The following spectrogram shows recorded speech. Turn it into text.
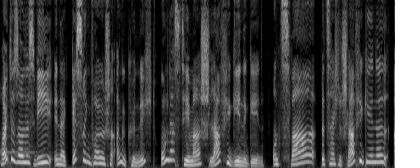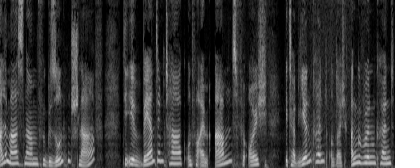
Heute soll es, wie in der gestrigen Folge schon angekündigt, um das Thema Schlafhygiene gehen. Und zwar bezeichnet Schlafhygiene alle Maßnahmen für gesunden Schlaf, die ihr während dem Tag und vor allem abends für euch etablieren könnt und euch angewöhnen könnt.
